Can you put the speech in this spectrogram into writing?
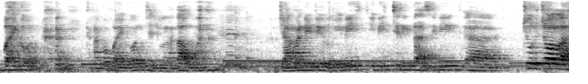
baygon. Kenapa baygon? Saya juga nggak tahu. Jangan ditiru. Ini ini cerita, ini uh, curcol lah.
